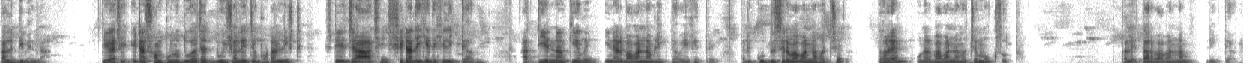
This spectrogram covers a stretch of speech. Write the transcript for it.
তাহলে দিবেন না। ঠিক আছে? এটা সম্পূর্ণ দু হাজার দুই সালের যে ভোটার লিস্ট যা আছে সেটা দেখে দেখে লিখতে হবে। আত্মীয়ের নাম কী হবে? ইনার বাবার নাম লিখতে হবে এক্ষেত্রে। তাহলে কুদ্দুসের বাবার নাম হচ্ছে, ধরেন ওনার বাবার নাম হচ্ছে মকসুদ। তাহলে তার বাবার নাম লিখতে হবে।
